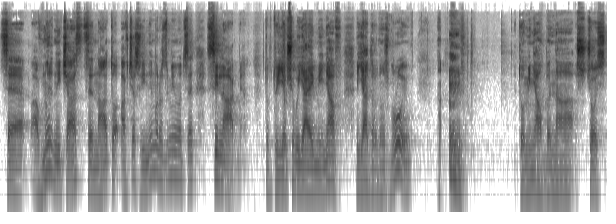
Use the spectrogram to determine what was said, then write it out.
це а в мирний час це НАТО, а в час війни ми розуміємо, це сильна армія. Тобто, якщо б я і міняв ядерну зброю, то міняв би на щось,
